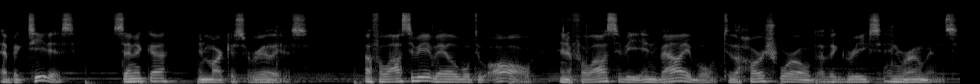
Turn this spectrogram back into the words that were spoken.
Epictetus, Seneca, and Marcus Aurelius. A philosophy available to all and a philosophy invaluable to the harsh world of the Greeks and Romans.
